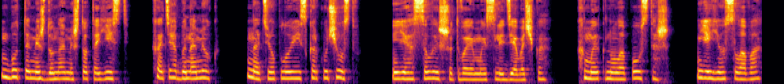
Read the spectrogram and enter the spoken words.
будто между нами что-то есть, хотя бы намек на теплую искорку чувств. «Я слышу твои мысли, девочка», — хмыкнула пустошь. Ее слова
